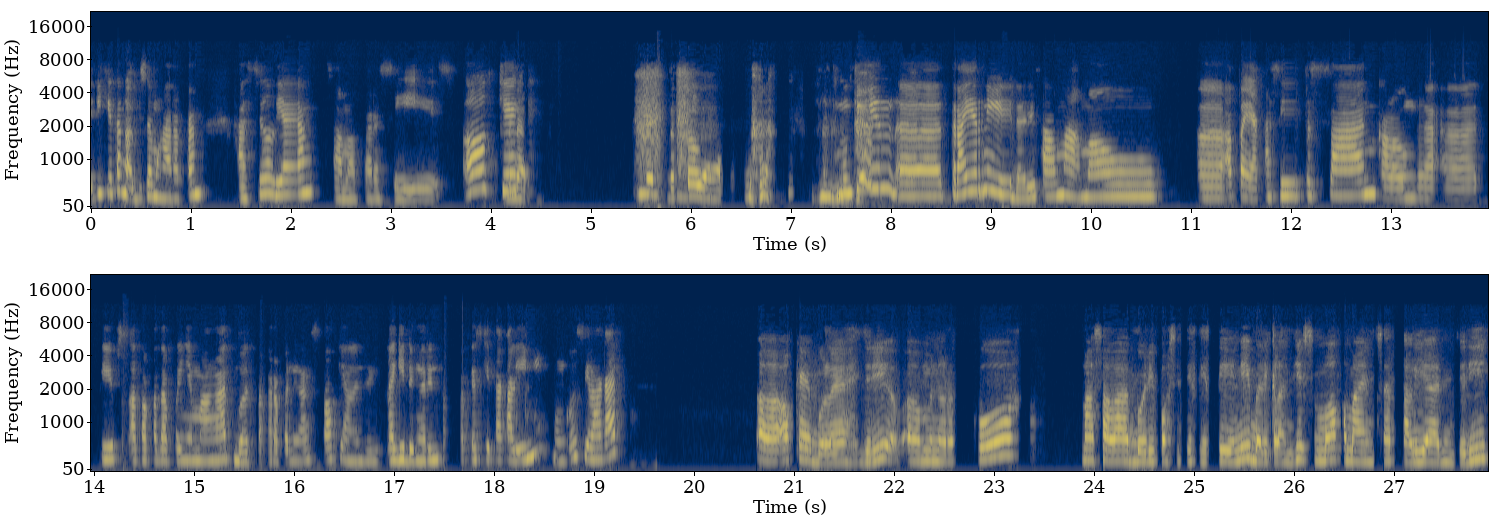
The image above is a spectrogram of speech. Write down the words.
jadi kita nggak bisa mengharapkan hasil yang sama persis oke okay. Betul. Banget. Mungkin uh, terakhir nih dari Salma mau uh, apa ya kasih pesan kalau enggak uh, tips atau kata penyemangat buat para pendengar stok yang lagi dengerin podcast kita kali ini? Monggo silakan. Uh, oke okay, boleh. Jadi uh, menurutku masalah body positivity ini balik lagi semua ke mindset kalian. Jadi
